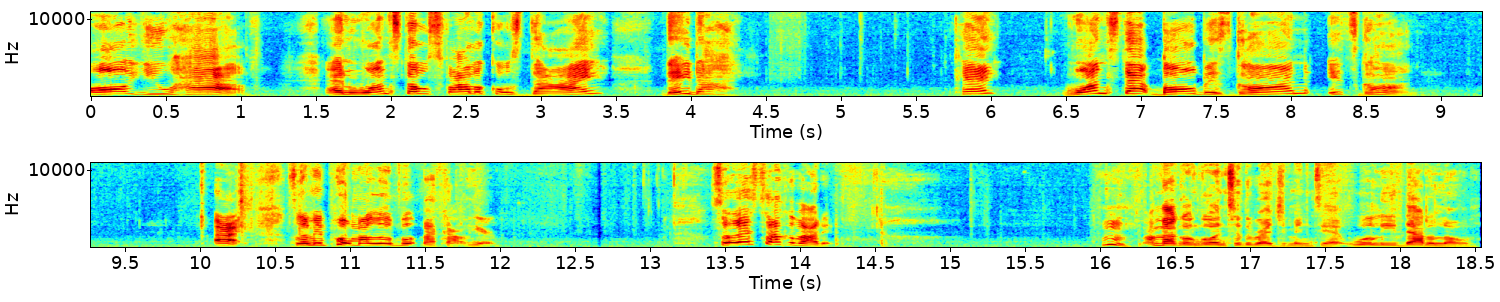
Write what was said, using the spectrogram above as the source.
all you have. And once those follicles die, they die. Okay? Once that bulb is gone, it's gone. All right, so let me pull my little book back out here. So let's talk about it. Hmm, I'm not going to go into the regimens yet. We'll leave that alone.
